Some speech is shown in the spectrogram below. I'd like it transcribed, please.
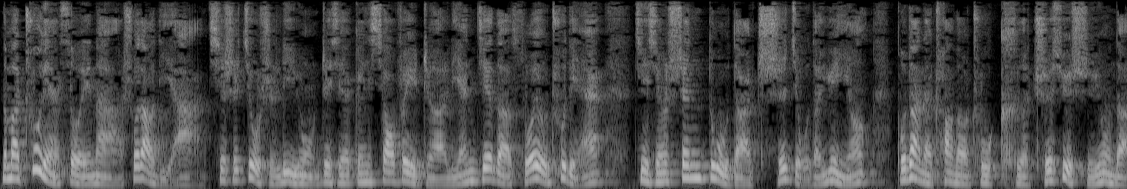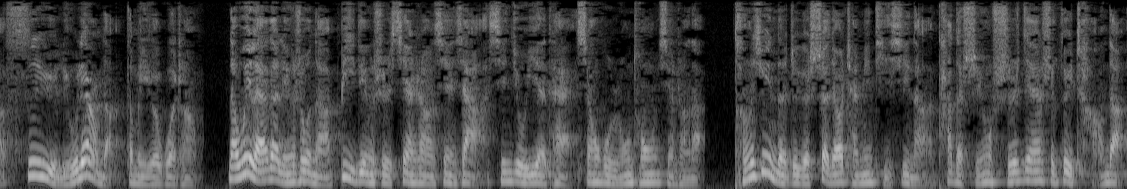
那么触点思维呢，说到底啊，其实就是利用这些跟消费者连接的所有触点，进行深度的、持久的运营，不断的创造出可持续使用的私域流量的这么一个过程。那未来的零售呢，必定是线上线下新旧业态相互融通形成的。腾讯的这个社交产品体系呢，它的使用时间是最长的，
